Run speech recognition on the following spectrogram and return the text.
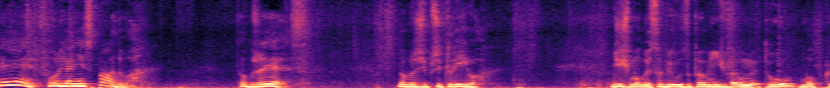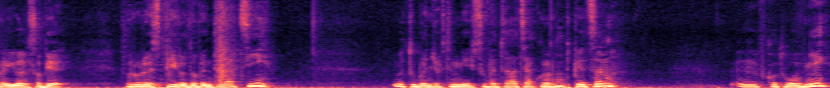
E, folia nie spadła. Dobrze jest. Dobrze się przykleiła. Dziś mogę sobie uzupełnić wełnę tu, bo wkleiłem sobie rurę Spiro do wentylacji. Tu będzie w tym miejscu wentylacja akurat nad piecem w kotłowni.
